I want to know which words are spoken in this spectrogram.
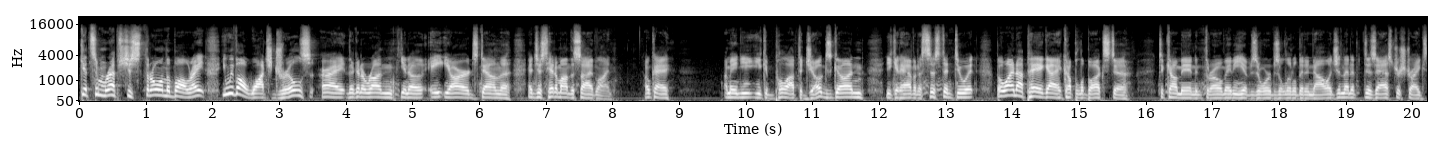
get some reps just throwing the ball, right? We've all watched drills. All right, they're going to run, you know, eight yards down the and just hit them on the sideline. Okay. I mean, you, you can pull out the jugs gun. You can have an assistant do it. But why not pay a guy a couple of bucks to to come in and throw? Maybe he absorbs a little bit of knowledge, and then if disaster strikes,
